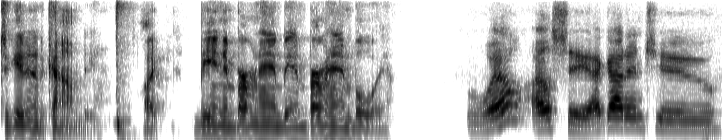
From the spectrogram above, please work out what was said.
to get into comedy? Like being in Birmingham, being a Birmingham boy. Well, I'll see. I got into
